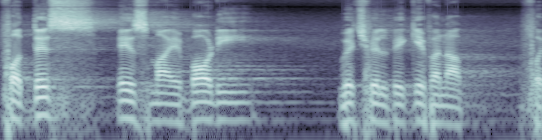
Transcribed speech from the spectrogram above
For this is my body, which will be given up for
